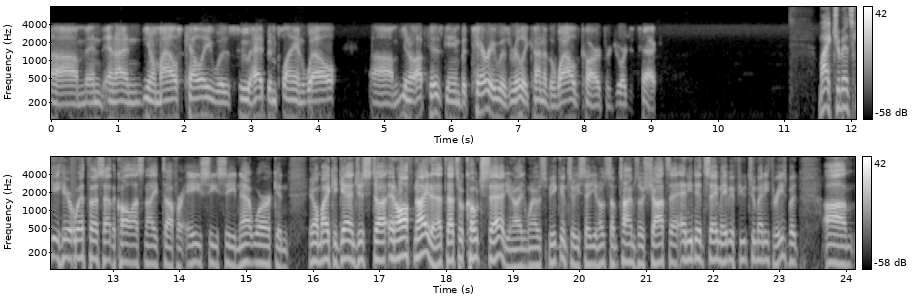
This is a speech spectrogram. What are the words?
Um, and and I you know Miles Kelly was who had been playing well. Uh, you know, upped his game. But Terry was really kind of the wild card for Georgia Tech. Mike Gminski here with us. Had the call last night uh, for ACC Network, and you know, Mike again, just uh, an off night, and that's that's what Coach said. You know, when I was speaking to, he said, you know, sometimes those shots, and he did say maybe a few too many threes, but um,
